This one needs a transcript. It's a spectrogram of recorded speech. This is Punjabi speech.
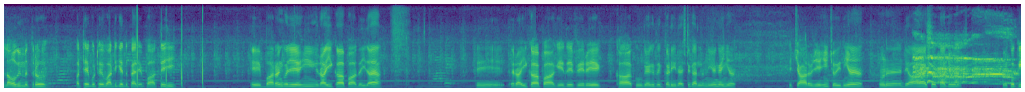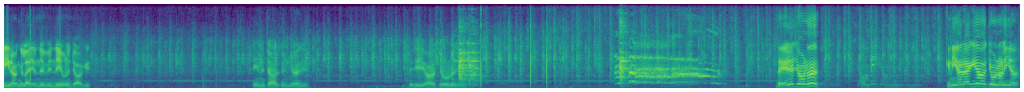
ਲਓ ਵੀ ਮਿੱਤਰੋ, ਪੱਠੇ ਪੁੱਠੇ ਵੱਢ ਕੇ ਦੁਪਹਿਰੇ ਪਾਤੇ ਸੀ। ਇਹ 12 ਕੁ ਵਜੇ ਅਸੀਂ ਰਾਈ ਘਾਹ ਪਾ ਦਈਦਾ ਆ। ਤੇ ਰਾਈ ਘਾਹ ਪਾ ਕੇ ਤੇ ਫਿਰ ਇਹ ਖਾ ਖੂ ਕੇ ਕਿਤੇ ਘੜੀ ਰੈਸਟ ਕਰ ਲੈਂਦੀਆਂ ਗਈਆਂ। ਤੇ 4 ਵਜੇ ਅਸੀਂ ਚੋਈਦੀਆਂ ਆ। ਹੁਣ ਡਿਆ ਆ ਛੋਟਾ ਜਿਹਾ ਹੁਣ। ਦੇਖੋ ਕੀ ਰੰਗ ਲਾਏ ਉਹਨੇ ਵਿੰਨੇ ਹੁਣ ਜਾ ਕੇ। ਤਿੰਨ ਚਾਰ ਚੋਈਆਂ ਜੀ ਦੇ ਆ ਚੋਣ ਜੀ ਦੇ ਜੇ ਚੋਣ। ਕਿੰਨੀਆਂ ਰਹਿ ਗਈਆਂ ਹੋਰ ਚੋਣ ਵਾਲੀਆਂ?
